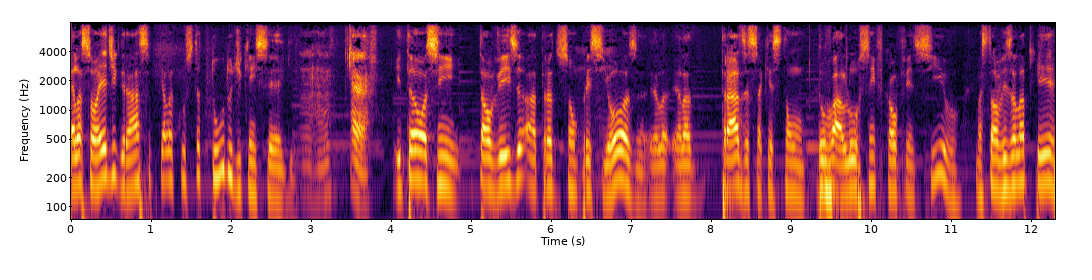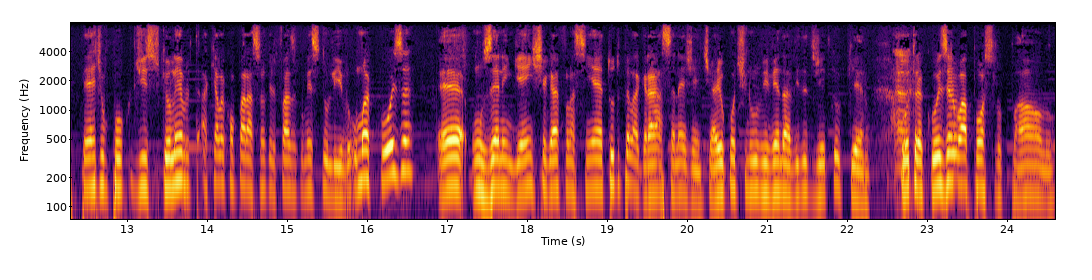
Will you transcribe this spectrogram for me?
ela só é de graça porque ela custa tudo de quem segue. Uhum. É. Então, assim, talvez a tradução preciosa, ela, ela traz essa questão do valor sem ficar ofensivo, mas talvez ela per perde um pouco disso. Que eu lembro aquela comparação que ele faz no começo do livro. Uma coisa é um Zé Ninguém chegar e falar assim: é tudo pela graça, né, gente? Aí eu continuo vivendo a vida do jeito que eu quero. É. Outra coisa é o apóstolo Paulo,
